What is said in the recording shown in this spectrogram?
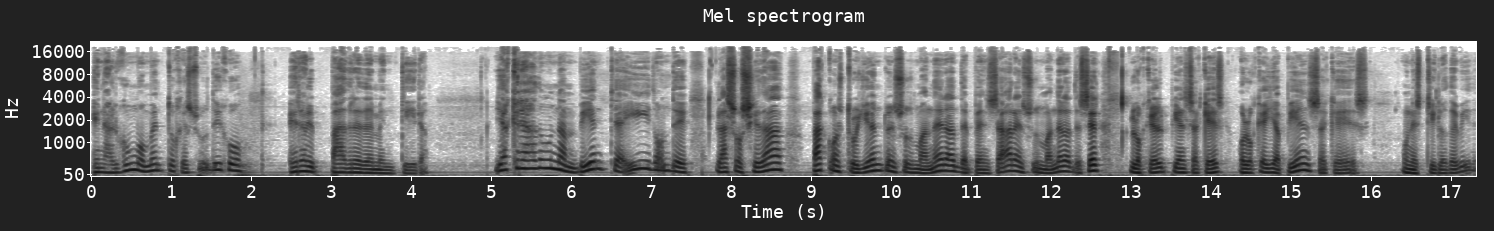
en algún momento Jesús dijo era el padre de mentira. Y ha creado un ambiente ahí donde la sociedad va construyendo en sus maneras de pensar, en sus maneras de ser, lo que él piensa que es o lo que ella piensa que es un estilo de vida.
